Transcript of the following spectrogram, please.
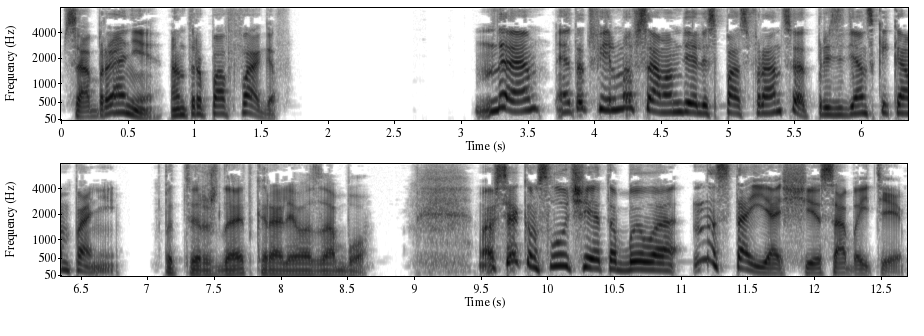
Собрание антропофагов. «Да, этот фильм и в самом деле спас Францию от президентской кампании», подтверждает королева Забо. «Во всяком случае, это было настоящее событие».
